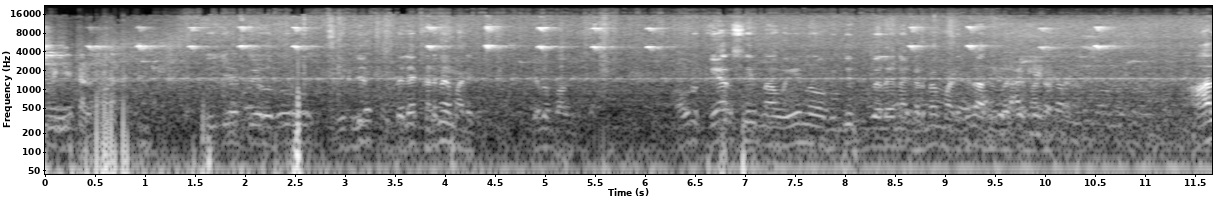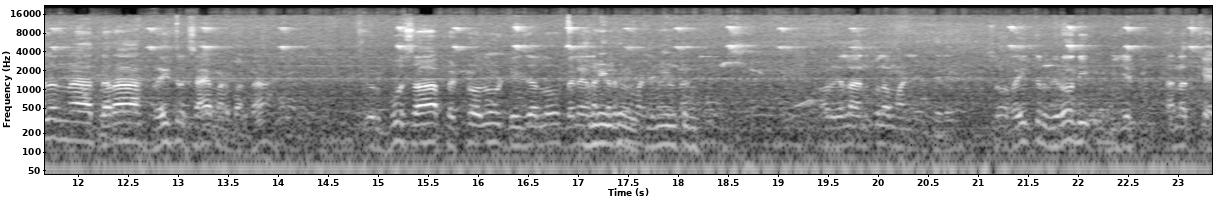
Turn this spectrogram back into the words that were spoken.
ಬಿ ಜೆ ಪಿಯವರು ವಿದ್ಯುತ್ ಬೆಲೆ ಕಡಿಮೆ ಮಾಡಿದ್ರು ಕೆಲವು ಭಾಗಕ್ಕೆ ಅವರು ಕೆ ಆರ್ ಸಿ ನಾವು ಏನು ವಿದ್ಯುತ್ ಬೆಲೆನ ಕಡಿಮೆ ಮಾಡಿದರೆ ಅದ್ರ ಬಗ್ಗೆ ಮಾತಾಡ್ತಾರೆ ಹಾಲನ್ನು ದರ ರೈತರಿಗೆ ಸಹಾಯ ಮಾಡಬಾರ್ದ ಇವರು ಬೂಸ ಪೆಟ್ರೋಲು ಡೀಸೆಲು ಬೆಲೆ ಎಲ್ಲ ಕಡಿಮೆ ಮಾಡಿದ್ರು ಅವ್ರಿಗೆಲ್ಲ ಅನುಕೂಲ ಮಾಡಲಿ ಅಂತೇಳಿ ಸೊ ರೈತರ ವಿರೋಧಿ ಬಿ ಜೆ ಪಿ ಅನ್ನೋದಕ್ಕೆ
